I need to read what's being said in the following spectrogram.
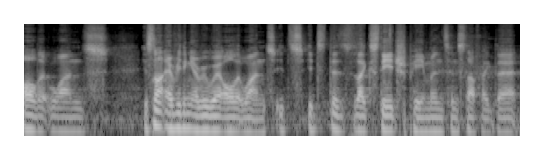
all at once. It's not everything everywhere all at once. It's it's there's like staged payments and stuff like that.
